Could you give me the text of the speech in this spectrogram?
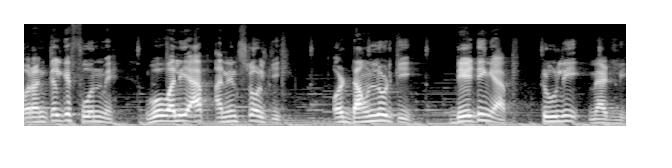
और अंकल के फ़ोन में वो वाली ऐप अनइंस्टॉल की और डाउनलोड की डेटिंग ऐप ट्रूली मैडली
